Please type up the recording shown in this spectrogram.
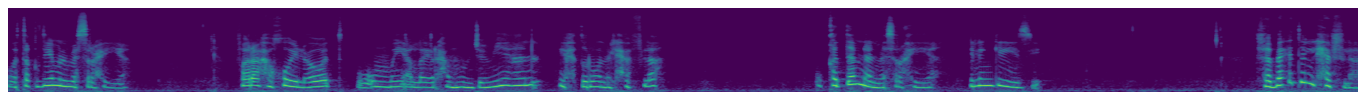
وتقديم المسرحية. فراح أخوي العود وأمي الله يرحمهم جميعا يحضرون الحفلة. وقدمنا المسرحية بالإنجليزي. فبعد الحفلة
